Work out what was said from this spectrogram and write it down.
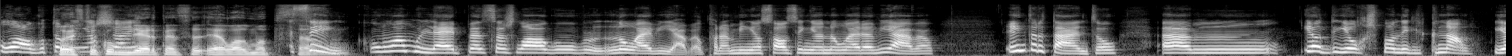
Logo, também Pois tu, achei... como mulher, pensa, é logo uma opção. Sim, com uma mulher pensas logo, não é viável. Para mim, eu sozinha não era viável. Entretanto, hum, eu, eu respondi-lhe que não. Ele,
